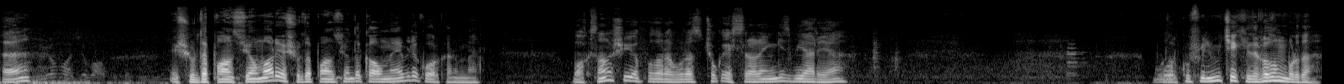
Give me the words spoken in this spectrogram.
He? Duyuyor mu acaba burada? E şurada pansiyon var ya şurada pansiyonda kalmaya bile korkarım ben. Baksana şu yapılara burası çok esrarengiz bir yer ya. Korku filmi çekilir oğlum burada.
